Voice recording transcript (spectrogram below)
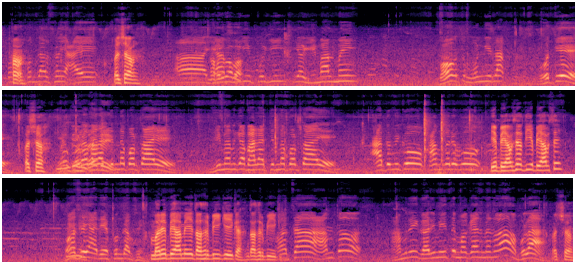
तो हाँ। पंजाब से आए ਅੱਛਾ आ, यहाँ पुगी पुगी ये हिमाल में बहुत महंगी लाभ होती है ਅੱਛਾ ये घोड़ा भाड़ा कितना पड़ता है जीवन का भाड़ा कितना पड़ता है आदमी को काम करे वो ये पंजाब से आती है पंजाब से वहाँ से आ रहे हैं पंजाब से हमारे ब्याह में ये दस रुपये की एक है दस रुपये की अच्छा हम तो हमारी घर में ही तो मकान में ना बोला अच्छा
